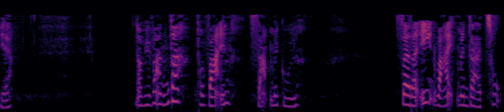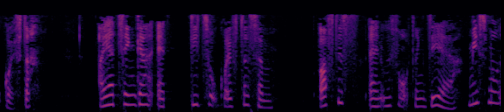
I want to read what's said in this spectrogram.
Ja. Når vi vandrer på vejen sammen med Gud, så er der en vej, men der er to grøfter. Og jeg tænker, at de to grøfter, som oftest er en udfordring, det er mismod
